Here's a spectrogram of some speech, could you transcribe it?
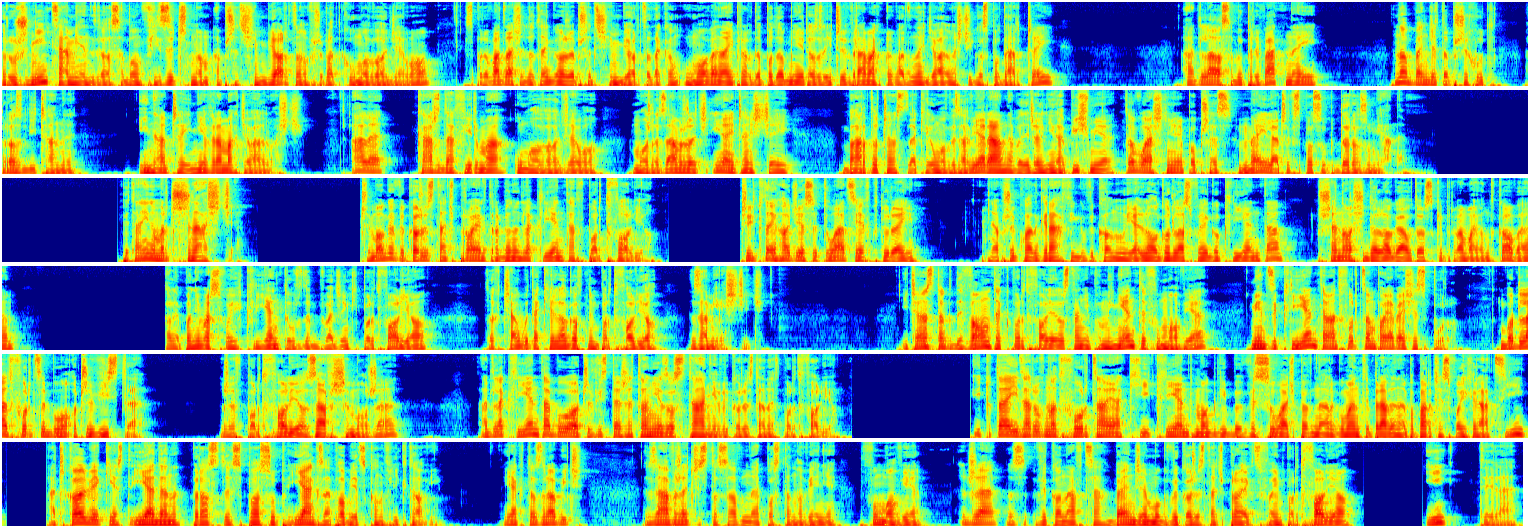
Różnica między osobą fizyczną a przedsiębiorcą w przypadku umowy o dzieło Sprowadza się do tego, że przedsiębiorca taką umowę najprawdopodobniej rozliczy w ramach prowadzonej działalności gospodarczej, a dla osoby prywatnej, no będzie to przychód rozliczany inaczej, nie w ramach działalności. Ale każda firma umowę o dzieło może zawrzeć i najczęściej bardzo często takie umowy zawiera, nawet jeżeli nie na piśmie, to właśnie poprzez maila czy w sposób dorozumiany. Pytanie numer 13. Czy mogę wykorzystać projekt robiony dla klienta w portfolio? Czyli tutaj chodzi o sytuację, w której na przykład grafik wykonuje logo dla swojego klienta, przenosi do loga autorskie prawa majątkowe, ale ponieważ swoich klientów zdobywa dzięki portfolio, to chciałby takie logo w tym portfolio zamieścić. I często, gdy wątek portfolio zostanie pominięty w umowie, między klientem a twórcą pojawia się spór, bo dla twórcy było oczywiste, że w portfolio zawsze może, a dla klienta było oczywiste, że to nie zostanie wykorzystane w portfolio. I tutaj zarówno twórca, jak i klient mogliby wysuwać pewne argumenty prawne na poparcie swoich racji, aczkolwiek jest jeden prosty sposób, jak zapobiec konfliktowi. Jak to zrobić? Zawrzeć stosowne postanowienie w umowie, że wykonawca będzie mógł wykorzystać projekt w swoim portfolio i tyle.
